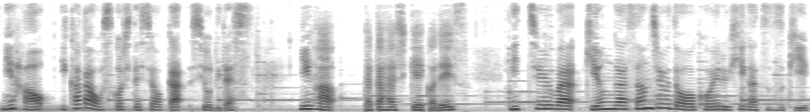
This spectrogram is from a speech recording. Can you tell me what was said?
にはおいかがお過ごしでしょうか？しおりです。にはお高橋恵子です。日中は気温が30度を超える日が続き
